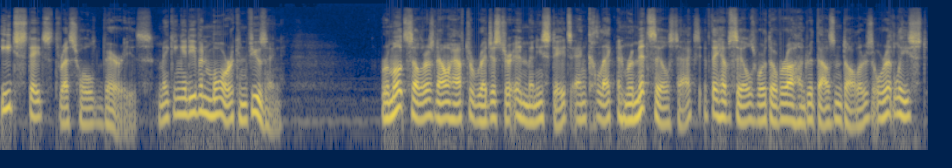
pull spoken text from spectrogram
Each state's threshold varies, making it even more confusing. Remote sellers now have to register in many states and collect and remit sales tax if they have sales worth over $100,000 or at least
